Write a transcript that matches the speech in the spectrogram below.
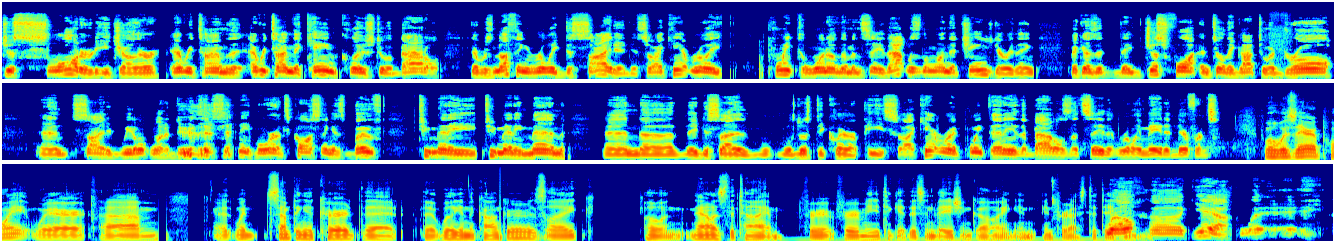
just slaughtered each other every time that every time they came close to a battle. There was nothing really decided, so I can't really point to one of them and say that was the one that changed everything because it, they just fought until they got to a draw and decided we don't want to do this anymore. It's costing us both too many too many men, and uh, they decided we'll just declare a peace. So I can't really point to any of the battles that say that really made a difference. Well, was there a point where um, when something occurred that that William the Conqueror is like, oh, now is the time for for me to get this invasion going and and for us to take. Well, uh, yeah,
